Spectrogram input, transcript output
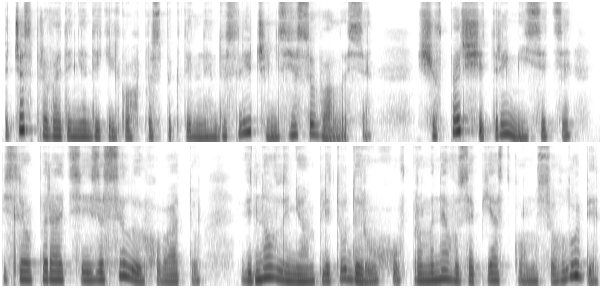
Під час проведення декількох проспективних досліджень з'ясувалося, що в перші три місяці після операції за силою хвату, відновленню амплітуди руху в променево-зап'ястковому суглобі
